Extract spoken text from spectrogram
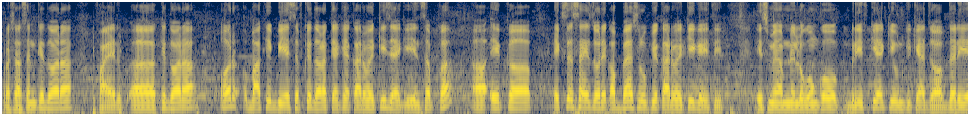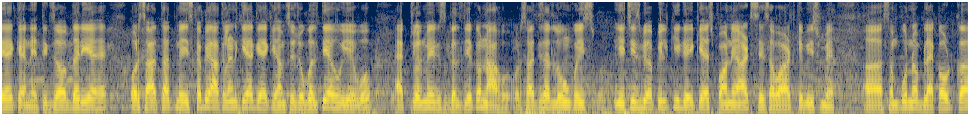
प्रशासन के द्वारा फायर के द्वारा और बाकी बीएसएफ के द्वारा क्या क्या कार्रवाई की जाएगी, इन सब का एक एक्सरसाइज और एक अभ्यास रूप ये कार्रवाई की गई थी। इसमें हमने लोगों को ब्रीफ किया कि उनकी क्या जवाबदारी है, क्या नैतिक जवाबदारी है, और साथ साथ में इसका भी आकलन किया गया कि हमसे जो गलतियाँ हुई है वो एक्चुअल में इस गलतियों को ना हो। और साथ ही साथ लोगों को इस, ये चीज़ भी अपील की गई कि आज पौने आठ से सवा आठ के बीच में संपूर्ण ब्लैकआउट का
